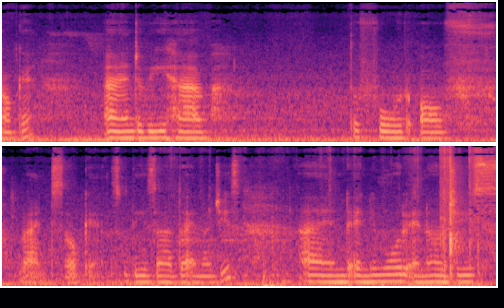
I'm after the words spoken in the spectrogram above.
Okay. And we have the four of wands. Okay. So these are the energies. And any more energies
